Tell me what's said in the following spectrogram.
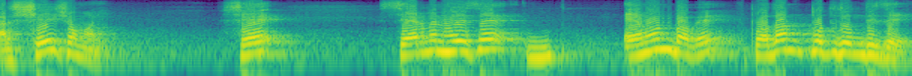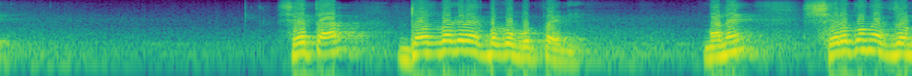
আর সেই সময় সে চেয়ারম্যান হয়েছে এমনভাবে প্রধান প্রতিদ্বন্দ্বী যে সে তার দশ ভাগের এক ভাগও ভোট পায়নি। মানে সেরকম একজন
